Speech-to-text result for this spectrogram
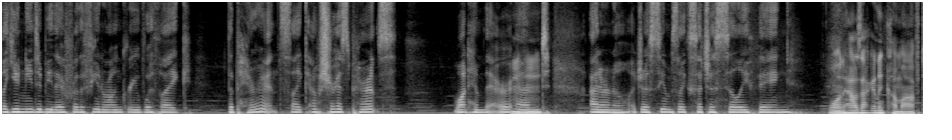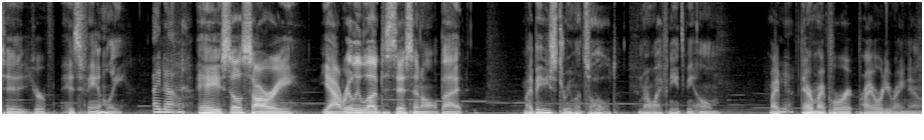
like you need to be there for the funeral and grieve with like the parents. Like I'm sure his parents want him there Mhm. and I don't know. It just seems like such a silly thing. Well, and how's that going to come off to your his family? I know. Hey, so sorry. Yeah, I really loved sis and all, but my baby's three months old and my wife needs me home. My Yeah. they're my pri- priority right now.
